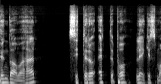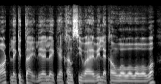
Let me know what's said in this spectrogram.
hun dama her sitter og etterpå leker smart, leker deilig. Jeg, leker, jeg kan si hva jeg vil. jeg kan wow, wow, wow, wow.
